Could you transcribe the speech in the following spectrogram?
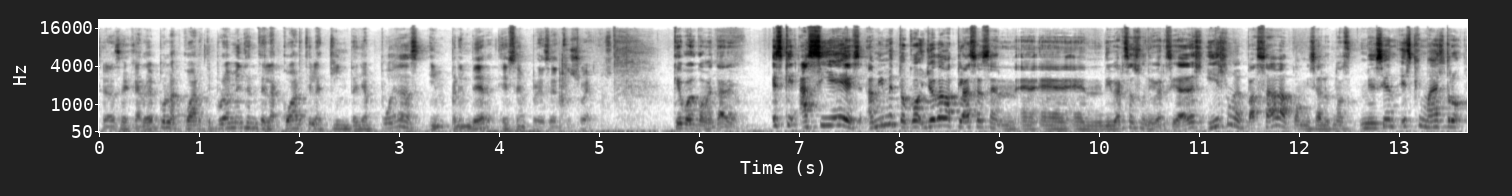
se va a acercar, ve por la cuarta y probablemente entre la cuarta y la quinta ya puedas emprender esa empresa de tus sueños. Qué buen comentario. Es que así es. A mí me tocó, yo daba clases en, en, diversas universidades y eso me pasaba con mis alumnos. Me decían, es que maestro,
